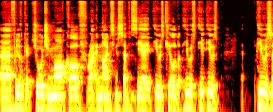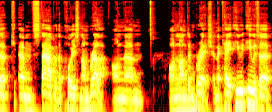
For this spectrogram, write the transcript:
uh, if we look at Georgy Markov, right in 1978, he was killed. He was he, he was he was uh, um, stabbed with a poison umbrella on um, on London Bridge, and the he he was a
